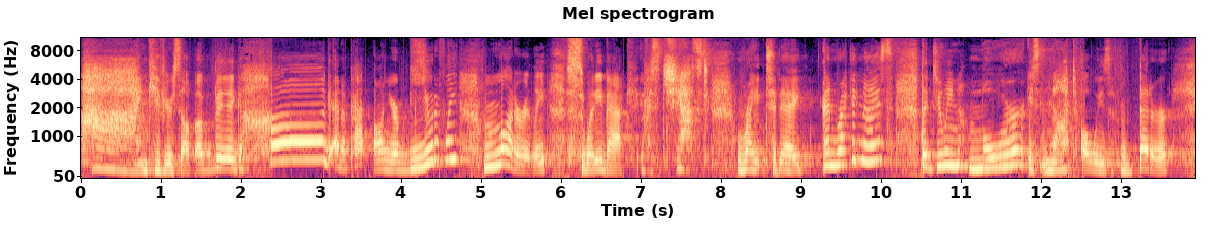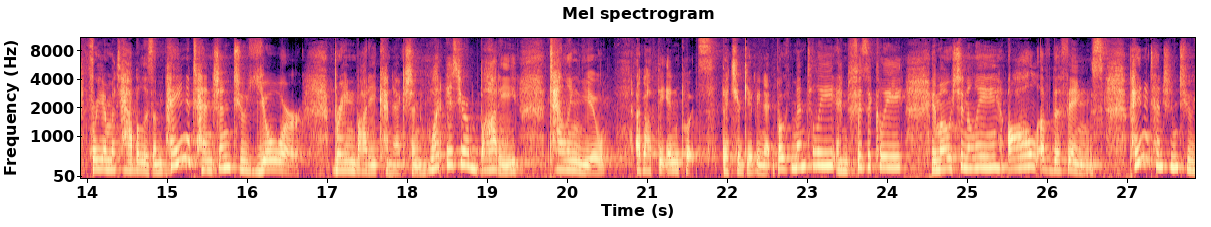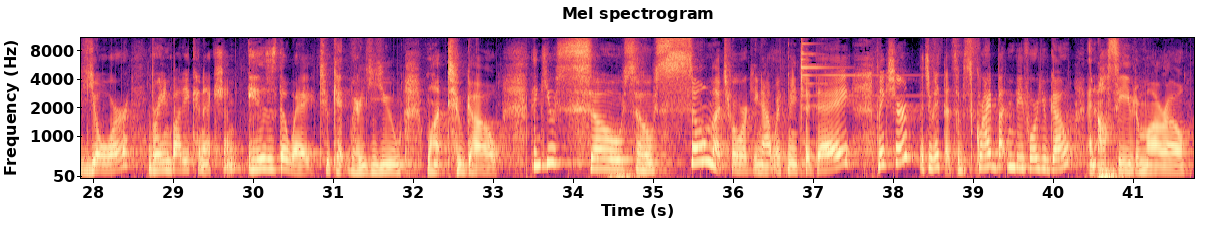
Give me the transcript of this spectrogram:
ah, and give yourself a big hug and a pat on your beautifully, moderately sweaty back. It was just right today. And recognize that doing more is not always better for your metabolism. Paying attention to your brain body connection. What is your body telling you about the inputs that you're giving it, both mentally and physically, emotionally, all of the things? Paying attention to your brain body connection is the way to get where you want to go. Thank you so, so, so much for working out with me today. Make sure that you hit that subscribe button before you go, and I'll see you tomorrow.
